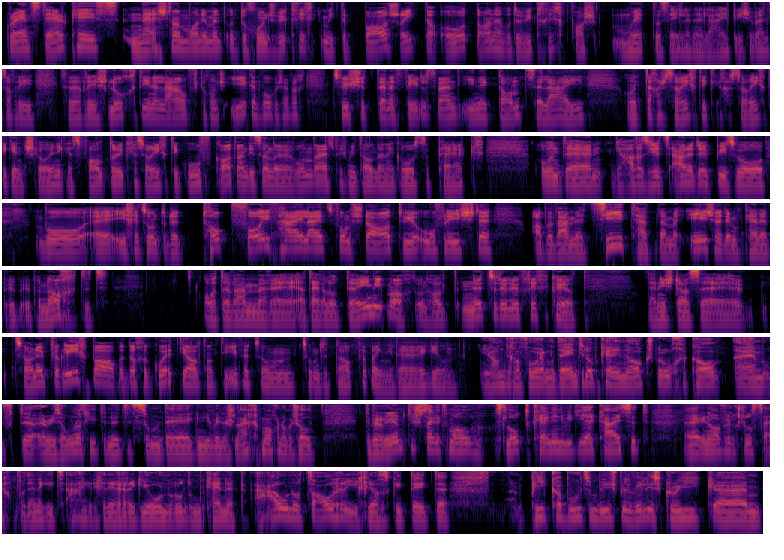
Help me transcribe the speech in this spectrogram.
Grand Staircase National Monument und du kommst wirklich mit ein paar Schritten an Ort wo du wirklich fast Mutterseelen allein bist. Wenn du so ein bisschen, so ein bisschen Schlucht reinlaufst, dann kommst du irgendwo, bist einfach zwischen diesen Felswänden rein, ganz allein und dann kannst du so richtig, kannst so richtig entschleunigen. Es fällt dir wirklich so richtig auf, gerade wenn du in so einer Rundreise bist mit all diesen grossen Parks. Und ähm, ja, das ist jetzt auch nicht etwas, wo, wo äh, ich jetzt unter den Top 5 Highlights vom Staat auflisten aber wenn man Zeit hat, wenn man eh schon in dem Camp übernachtet, oder wenn man äh, an dieser Lotterie mitmacht und halt nicht zu den Glücklichen gehört, dann ist das äh, zwar nicht vergleichbar, aber doch eine gute Alternative, um, um den Tag zu verbringen in dieser Region. Ja, und ich habe vorher noch den Antelope Canyon angesprochen, ähm, auf der Arizona-Seite, nicht jetzt, um den irgendwie schlecht zu machen, aber es ist halt der berühmteste, sage jetzt mal, Slot Canyon, wie die heissen, äh, in Anführungszeichen. Von denen gibt es eigentlich in dieser Region rund um Kennep auch noch zahlreiche. Also es gibt dort äh, Peekaboo zum Beispiel, Willis Creek, ähm,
